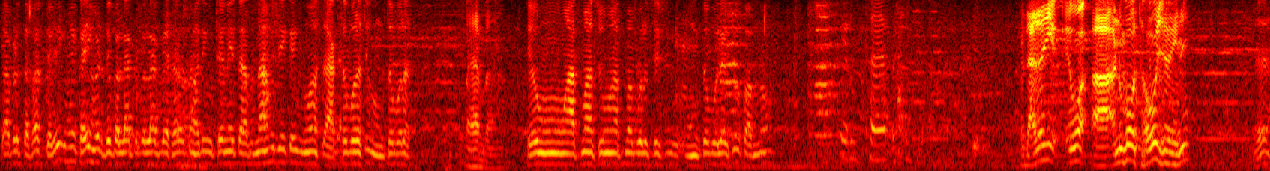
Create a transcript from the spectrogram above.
તો આપણે તપાસ કરી કે મેં કઈ અડધો કલાક કલાક બેઠા તમારી ઉઠે નહીં તો આપણે ના સમજીએ કઈ હું આગ તો બોલે છે ઊંઘ તો બોલે. બરાબર. એવું હું આત્મા છું હું આત્મા બોલે છે શું? ઊંઘ તો બોલે શું કામનો. દાદાજી એવો અનુભવ થવો જોઈએ ને? હે?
